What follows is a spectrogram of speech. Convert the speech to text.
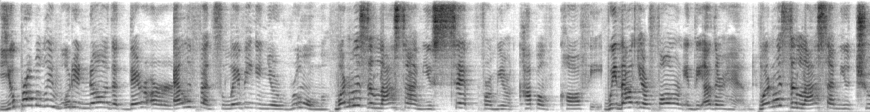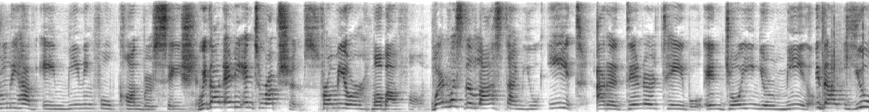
You probably wouldn't know that there are elephants living in your room. When was the last time you sipped from your cup of coffee without your phone in the other hand? When was the last time you truly have a meaningful conversation without any interruptions from your mobile phone? When was the last time you eat at a dinner table enjoying your meal without you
